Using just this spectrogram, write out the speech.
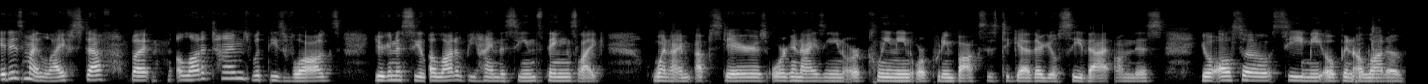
it is my life stuff, but a lot of times with these vlogs, you're to see a lot of behind the scenes things like when I'm upstairs organizing or cleaning or putting boxes together. You'll see that on this. You'll also see me open a lot of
